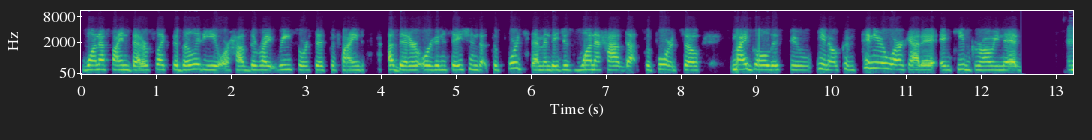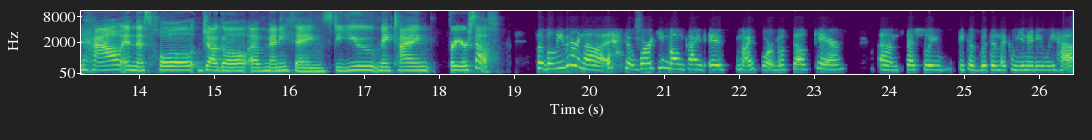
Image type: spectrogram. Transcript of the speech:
want to find better flexibility or have the right resources to find a better organization that supports them and they just want to have that support. So my goal is to, you know, continue to work at it and keep growing it. And how in this whole juggle of many things do you make time for yourself? So believe it or not, working momkind is my form of self-care. Um, especially because within the community we have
